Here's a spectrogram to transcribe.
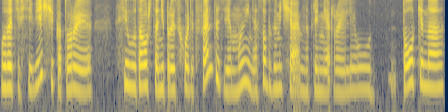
вот эти все вещи, которые в силу того, что они происходят в фэнтези, мы не особо замечаем. Например, или у Толкина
